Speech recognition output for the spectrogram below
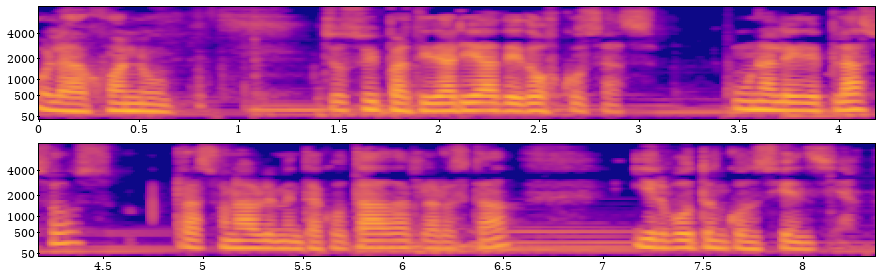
Hola Juanlu, yo soy partidaria de dos cosas. Una ley de plazos, razonablemente acotada, claro está, y el voto en conciencia.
